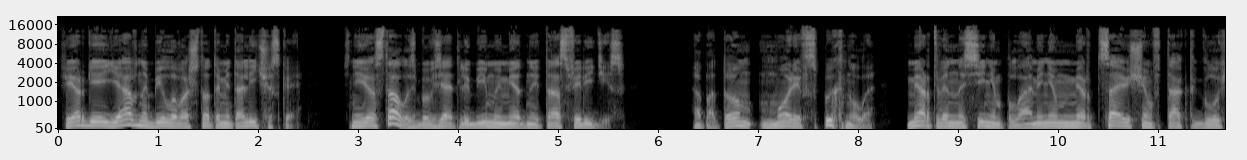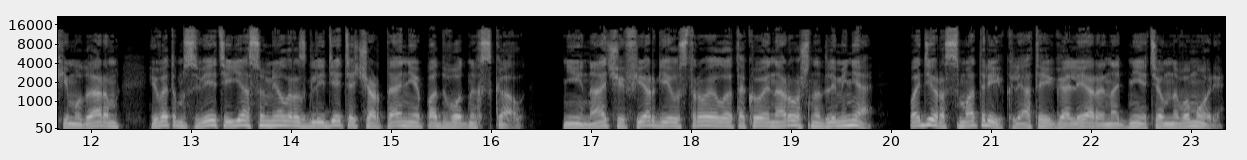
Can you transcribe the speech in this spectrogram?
Фергия явно била во что-то металлическое. С нее осталось бы взять любимый медный таз Феридис. А потом море вспыхнуло, мертвенно-синим пламенем, мерцающим в такт глухим ударом, и в этом свете я сумел разглядеть очертания подводных скал. Не иначе Фергия устроила такое нарочно для меня. Поди рассмотри клятые галеры на дне темного моря.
